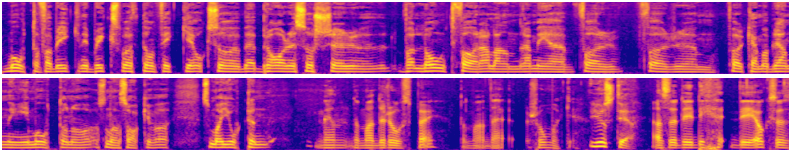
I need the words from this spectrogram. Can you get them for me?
motorfabriken i Brixworth de fick eh, också bra resurser, eh, var långt före alla andra med för, för, um, förkammarbränning i motorn och, sådana saker va, som har gjort en... Men de hade Rosberg, de hade Schumacher. Just det. Alltså det, det, det är också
